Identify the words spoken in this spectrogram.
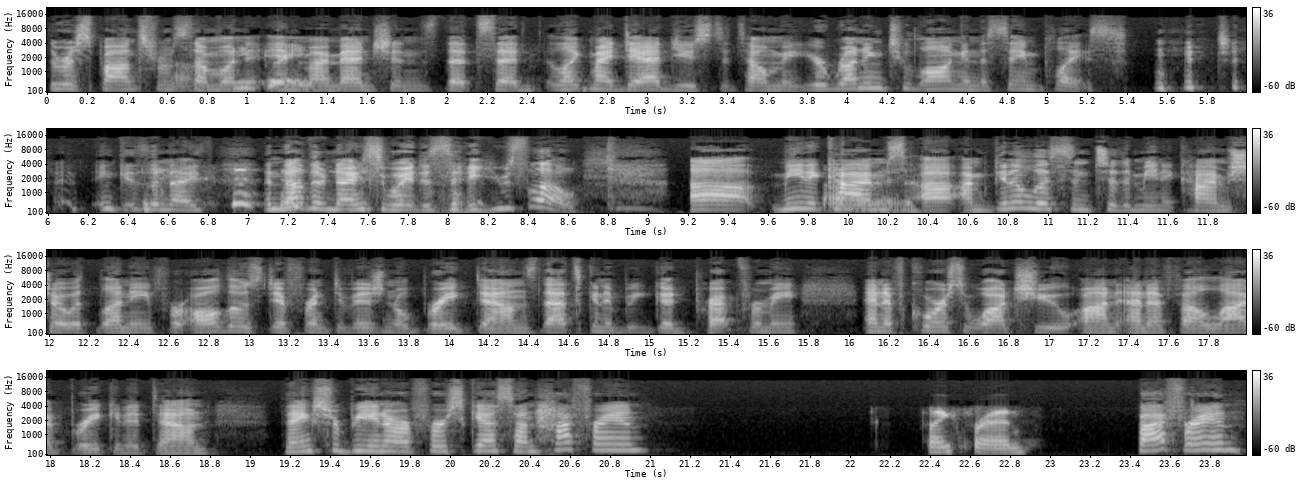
the response from someone Oh, he's in my mentions that said, like my dad used to tell me, "You're running too long in the same place," which I think is a nice, another nice way to say you slow. Uh, Mina Kimes, uh, I'm going to listen to the Mina Kimes show with Lenny for all those different divisional breakdowns. That's going to be good prep for me, and of course, watch you on NFL Live breaking it down. Thanks for being our first guest on Hi Fran. Thanks, Fran. Bye, Fran.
